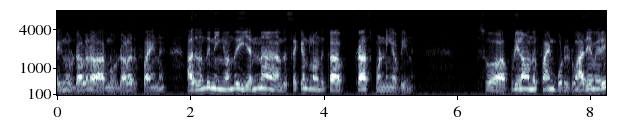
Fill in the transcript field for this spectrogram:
ஐநூறு டாலர் அறநூறு டாலர் ஃபைனு அது வந்து நீங்கள் வந்து என்ன அந்த செகண்டில் வந்து கா கிராஸ் பண்ணீங்க அப்படின்னு. ஸோ அப்படிலாம் வந்து ஃபைன் போட்டுக்கிட்டோம் அதேமாரி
